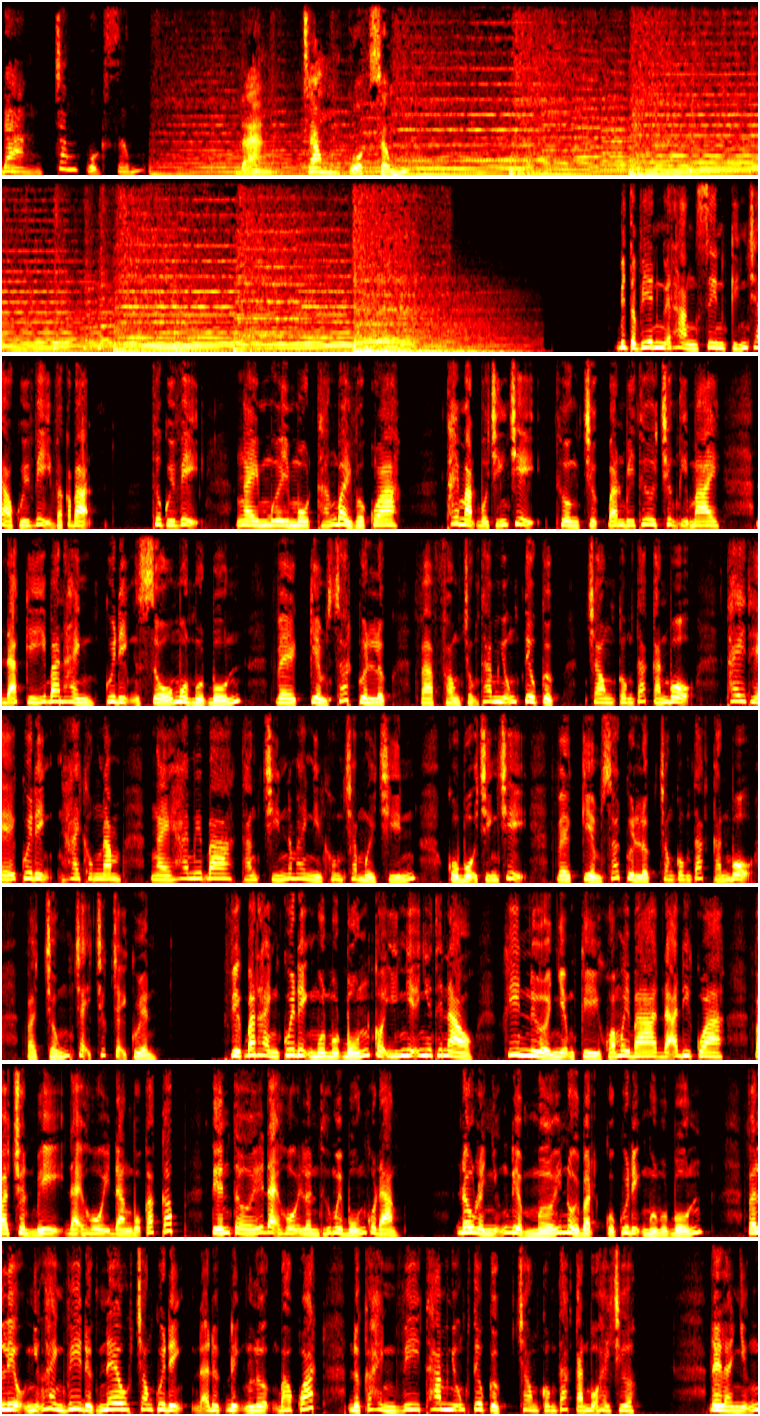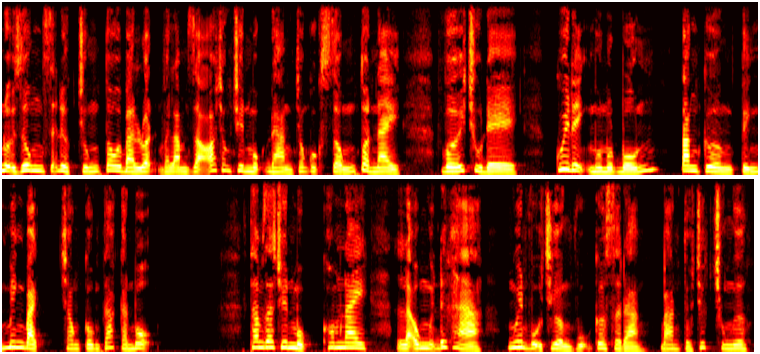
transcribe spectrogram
Đảng trong cuộc sống. Đảng trong cuộc sống. Biên tập viên Nguyễn Hằng xin kính chào quý vị và các bạn. Thưa quý vị, ngày 11 tháng 7 vừa qua, thay mặt Bộ Chính trị, Thường trực Ban Bí thư Trương Thị Mai đã ký ban hành quy định số 114 về kiểm soát quyền lực và phòng chống tham nhũng tiêu cực trong công tác cán bộ, thay thế quy định 205 ngày 23 tháng 9 năm 2019 của Bộ Chính trị về kiểm soát quyền lực trong công tác cán bộ và chống chạy chức chạy quyền. Việc ban hành quy định 114 có ý nghĩa như thế nào khi nửa nhiệm kỳ khóa 13 đã đi qua và chuẩn bị đại hội Đảng bộ các cấp tiến tới đại hội lần thứ 14 của Đảng? Đâu là những điểm mới nổi bật của quy định 114? Và liệu những hành vi được nêu trong quy định đã được định lượng bao quát được các hành vi tham nhũng tiêu cực trong công tác cán bộ hay chưa? Đây là những nội dung sẽ được chúng tôi bàn luận và làm rõ trong chuyên mục Đảng trong cuộc sống tuần này với chủ đề Quy định 114 tăng cường tính minh bạch trong công tác cán bộ. Tham gia chuyên mục hôm nay là ông Nguyễn Đức Hà, nguyên vụ trưởng vụ cơ sở Đảng, Ban tổ chức Trung ương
